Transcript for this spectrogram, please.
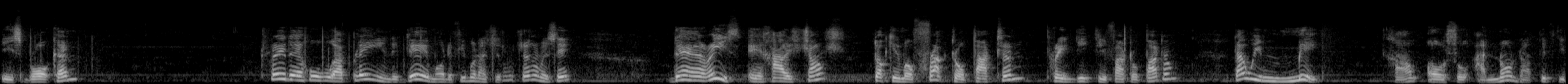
It's broken. Traders who are playing the game or the Fibonacci retracement say there is a high chance, talking about fractal pattern, predictive fractal pattern, that we may have also another 50%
